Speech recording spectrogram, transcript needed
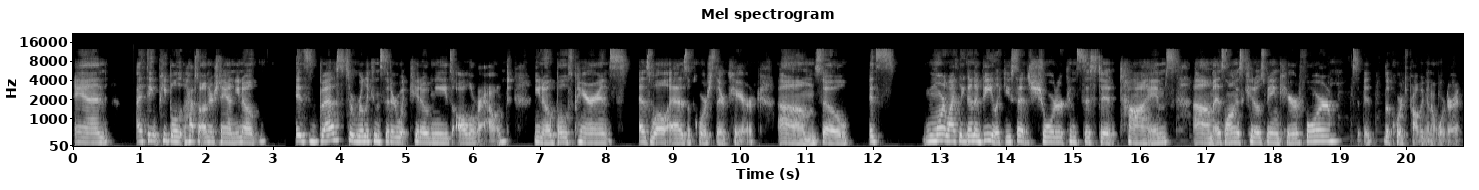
and I think people have to understand, you know, it's best to really consider what kiddo needs all around, you know, both parents as well as, of course, their care. Um, so it's more likely going to be, like you said, shorter, consistent times. Um, as long as kiddo's being cared for, it, the court's probably going to order it.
